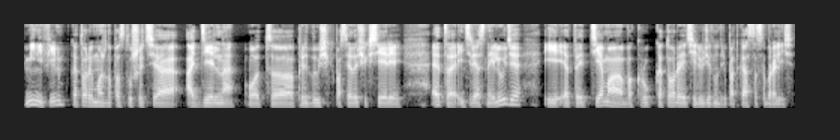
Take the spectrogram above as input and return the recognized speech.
мини-фильм, который можно послушать э, отдельно от э, предыдущих последующих серий. Это интересные люди, и это тема, вокруг которой эти люди внутри подкаста собрались.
